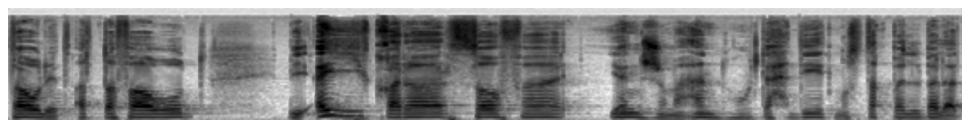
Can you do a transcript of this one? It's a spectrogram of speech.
طاولة التفاوض بأي قرار سوف ينجم عنه تحديد مستقبل البلد.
